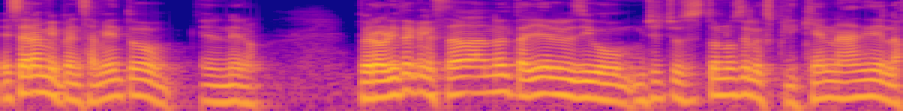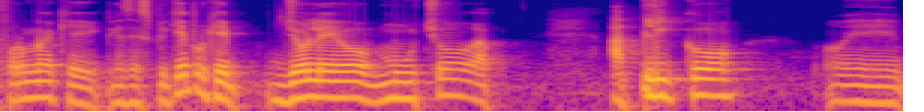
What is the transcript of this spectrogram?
Ese era mi pensamiento en enero. Pero ahorita que le estaba dando el taller, les digo, muchachos, esto no se lo expliqué a nadie de la forma que les expliqué, porque yo leo mucho, aplico, eh,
